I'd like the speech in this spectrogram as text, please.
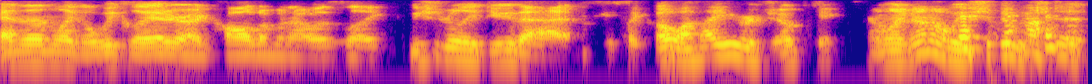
And then like a week later, I called him and I was like, we should really do that. And he's like, oh, I thought you were joking. I'm like, no, no, we should, we should.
